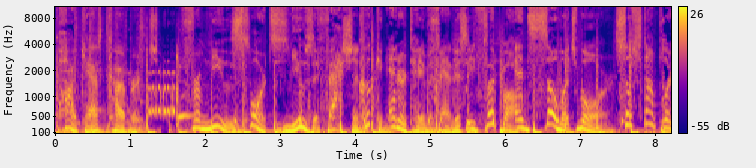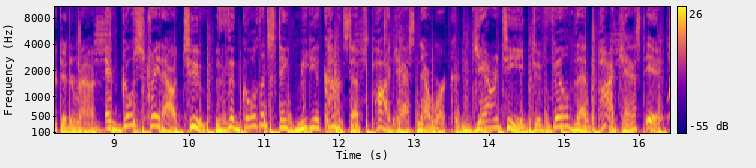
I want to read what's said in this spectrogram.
podcast coverage. From news, sports, music, fashion, cooking, entertainment, fantasy, football, and so much more. So stop lurking around and go straight out to the Golden State Media Concepts Podcast Network. Guaranteed to fill that podcast itch.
